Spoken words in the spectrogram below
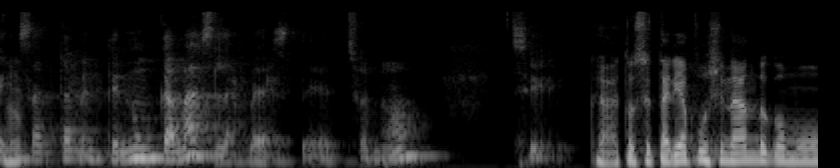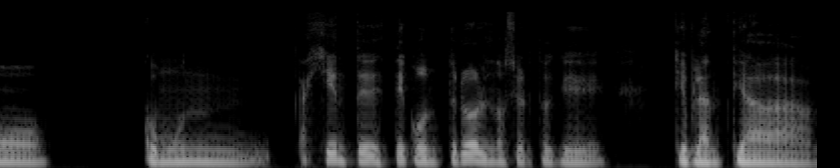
¿no? Exactamente, nunca más las ves, de hecho, ¿no? Sí. Claro, entonces estaría funcionando como, como un agente de este control, ¿no es cierto?, que, que planteaba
